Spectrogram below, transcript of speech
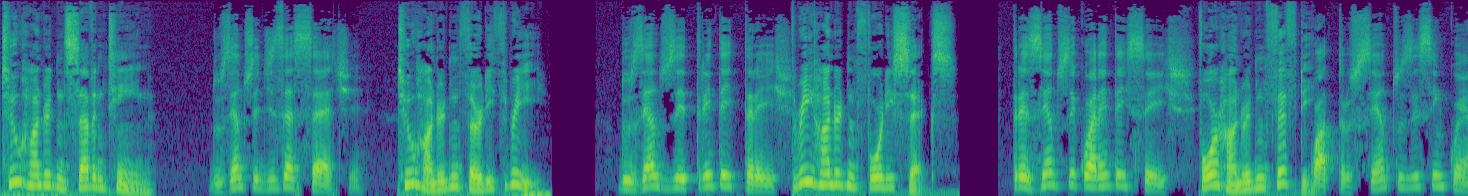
two hundred and seventeen, 217, two hundred and thirty-three, 233, three hundred and forty-six, 346, four hundred and fifty, 450,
